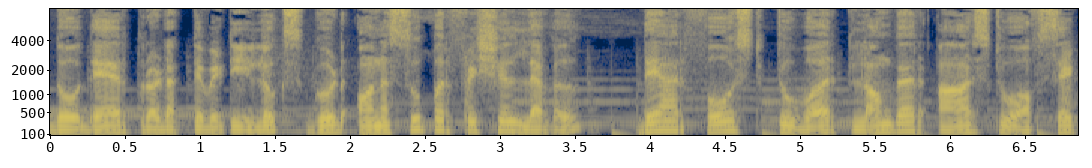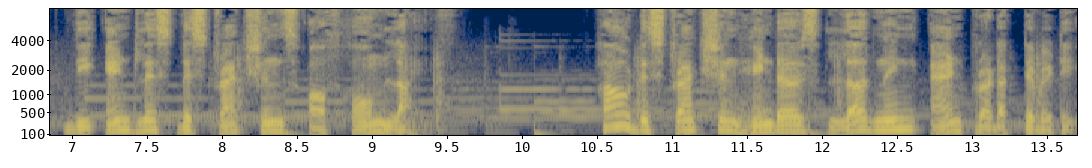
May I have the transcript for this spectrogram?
though their productivity looks good on a superficial level, they are forced to work longer hours to offset the endless distractions of home life. How distraction hinders learning and productivity.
